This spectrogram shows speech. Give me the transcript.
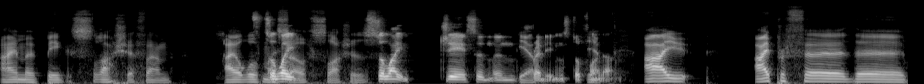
I'm a big slasher fan. I love So, like- myself slashers. So like Jason and Yeah. Freddy and stuff like that. I I prefer the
